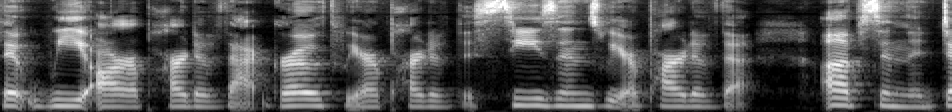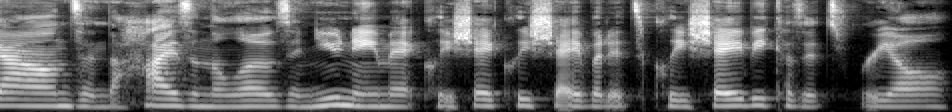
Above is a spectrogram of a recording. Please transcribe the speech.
that we are a part of that growth. We are part of the seasons. We are part of the ups and the downs and the highs and the lows and you name it cliche cliche but it's cliche because it's real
